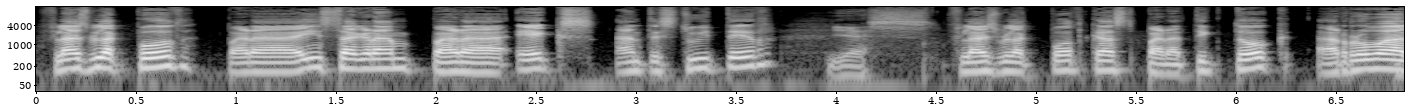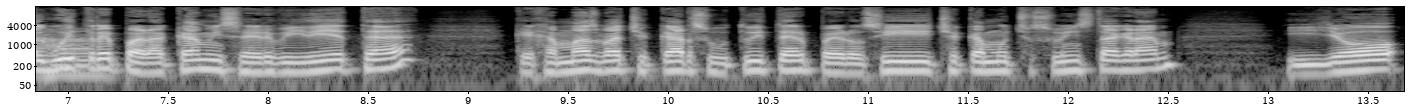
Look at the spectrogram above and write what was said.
Flash Black Pod para Instagram, para X, antes Twitter, Yes. Flash Black Podcast para TikTok, arroba al Ajá. buitre para acá mi servilleta, que jamás va a checar su Twitter, pero sí checa mucho su Instagram. Y yo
